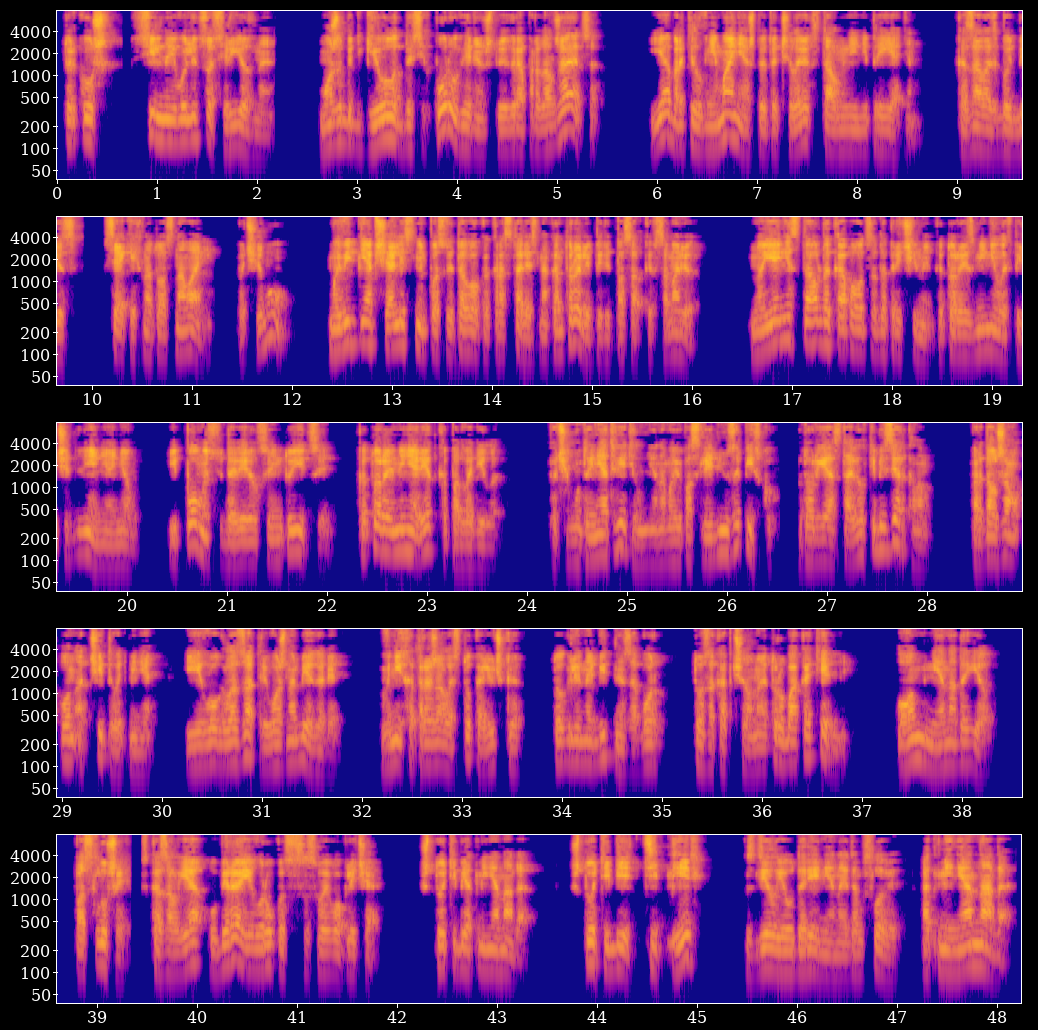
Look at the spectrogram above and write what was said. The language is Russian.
Только уж сильно его лицо серьезное. Может быть, геолог до сих пор уверен, что игра продолжается? Я обратил внимание, что этот человек стал мне неприятен. Казалось бы, без всяких на то оснований. Почему? Мы ведь не общались с ним после того, как расстались на контроле перед посадкой в самолет. Но я не стал докапываться до причины, которая изменила впечатление о нем, и полностью доверился интуиции, которая меня редко подводила. «Почему ты не ответил мне на мою последнюю записку, которую я оставил тебе зеркалом?» Продолжал он отчитывать меня, и его глаза тревожно бегали. В них отражалась то колючка, то глинобитный забор, то закопченная труба котельной. Он мне надоел. «Послушай», — сказал я, убирая его руку со своего плеча, — «что тебе от меня надо? Что тебе теперь?» — сделал я ударение на этом слове. «От меня надо».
